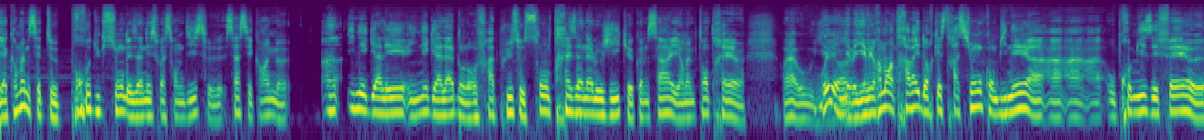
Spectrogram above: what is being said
Il y a quand même cette production des années 70, euh, ça c'est quand même euh, inégalé, inégalable, on le refera plus, ce son très analogique euh, comme ça et en même temps très euh, voilà où il y, Oui, hein. avait- il y avait vraiment un travail d'orchestration combiné à, à- à- aux premiers effets euh,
